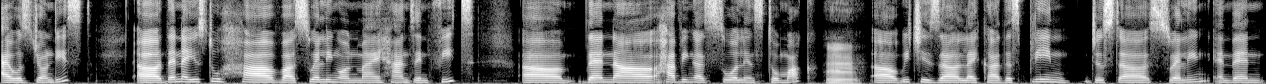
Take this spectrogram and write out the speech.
I was jaundiced. Uh, then I used to have uh, swelling on my hands and feet. Um, then uh, having a swollen stomach, uh, which is uh, like uh, the spleen just uh, swelling, and then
